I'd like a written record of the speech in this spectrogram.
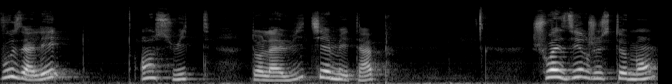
vous allez ensuite, dans la huitième étape, choisir justement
